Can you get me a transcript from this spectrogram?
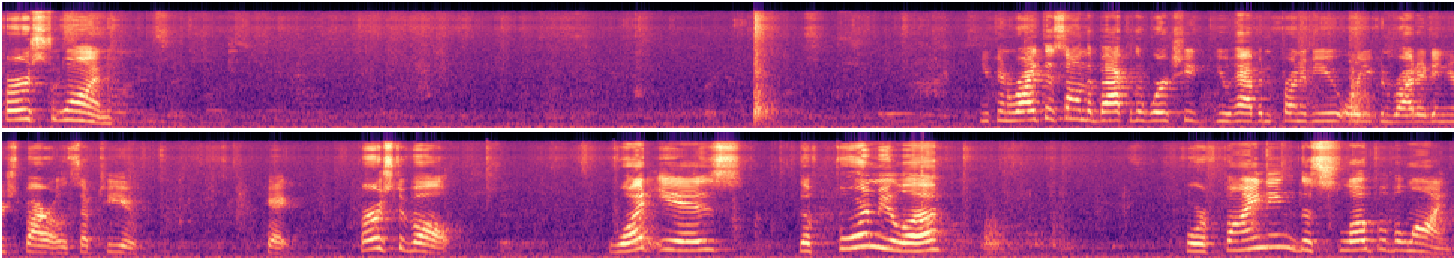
First one. You can write this on the back of the worksheet you have in front of you, or you can write it in your spiral. It's up to you. Okay. First of all, what is the formula for finding the slope of a line?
